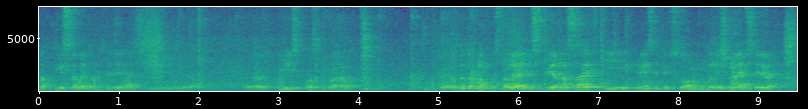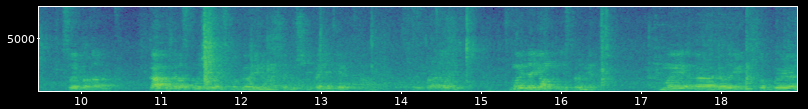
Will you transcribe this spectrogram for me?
подписывать, там, заверять, и э, есть просто. Вот эту кнопку вставляете себе на сайт, и в принципе все, вы начинаете свои продажи. Как уже раскручивать, вот говорили мои предыдущие коллеги, правила. Мы даем инструмент. Мы э, говорим, чтобы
